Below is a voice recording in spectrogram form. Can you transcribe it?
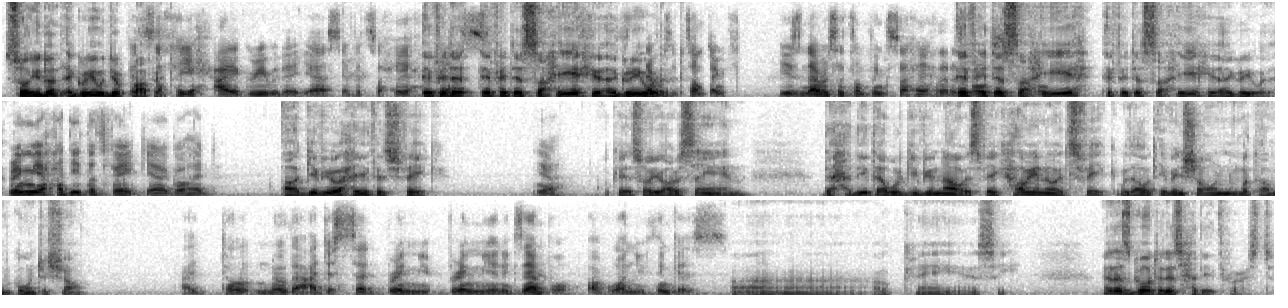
So you don't agree with your If prophet. sahih, I agree with it. Yes. If it's sahih, If it yes. is if it is sahih, you agree with it. something. He has never said something sahih that is If it false. is sahih, if it is sahih, you agree with it. Bring me a hadith that's fake. Yeah, go ahead. I'll give you a hadith is fake. Yeah. Okay, so you are saying the hadith I will give you now is fake. How you know it's fake without even showing what I'm going to show? I don't know that. I just said bring me bring me an example of one you think is. Ah, okay, I see. Let us go to this hadith first.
